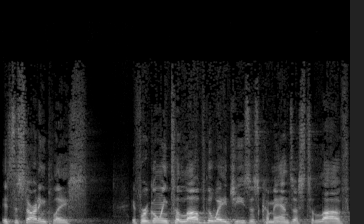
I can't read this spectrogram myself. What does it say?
It's the starting place. If we're going to love the way Jesus commands us to love,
